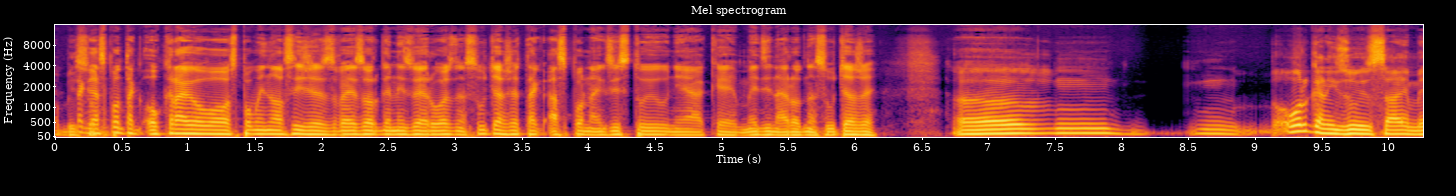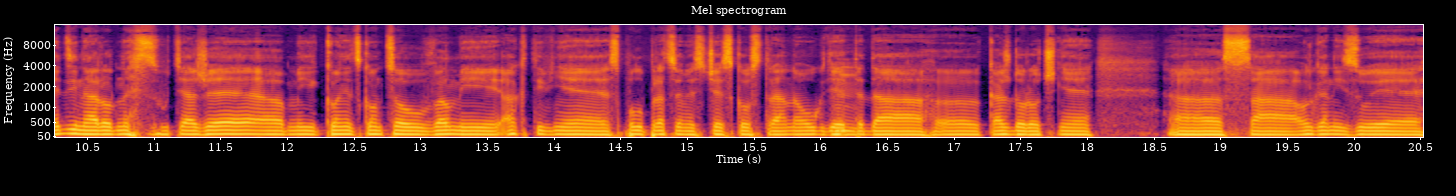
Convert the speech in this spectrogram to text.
Aby tak som... aspoň tak okrajovo spomínal si, že zväz organizuje rôzne súťaže, tak aspoň existujú nejaké medzinárodné súťaže? Ehm, organizujú sa aj medzinárodné súťaže. My konec koncov veľmi aktívne spolupracujeme s Českou stranou, kde hmm. teda e, každoročne e, sa organizuje, e,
